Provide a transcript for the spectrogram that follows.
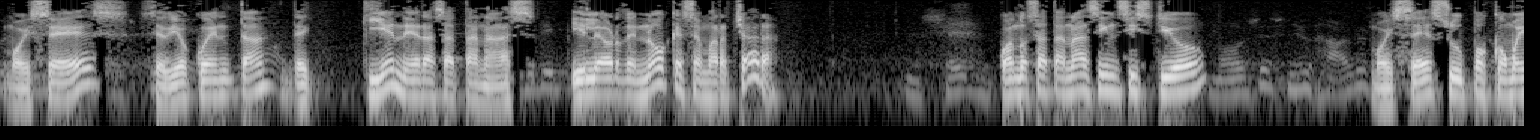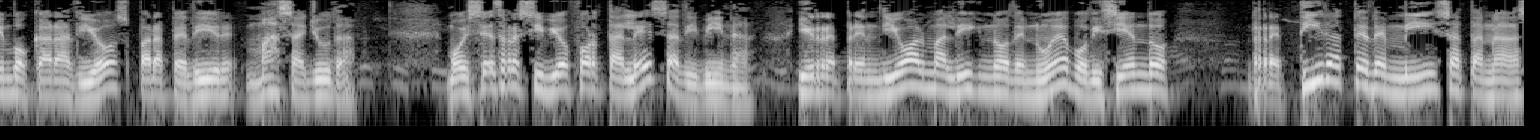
Moisés se dio cuenta de quién era Satanás y le ordenó que se marchara. Cuando Satanás insistió, Moisés supo cómo invocar a Dios para pedir más ayuda. Moisés recibió fortaleza divina y reprendió al maligno de nuevo, diciendo, Retírate de mí, Satanás,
